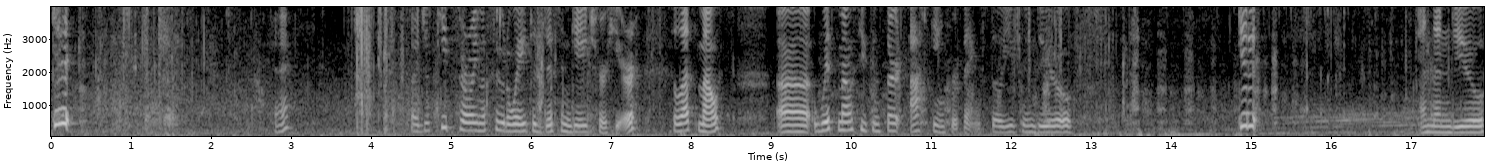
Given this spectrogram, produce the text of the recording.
Get it. Okay. So I just keep throwing the food away to disengage her here. So that's mouse. Uh, with mouse, you can start asking for things. So you can do, get it, and then do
